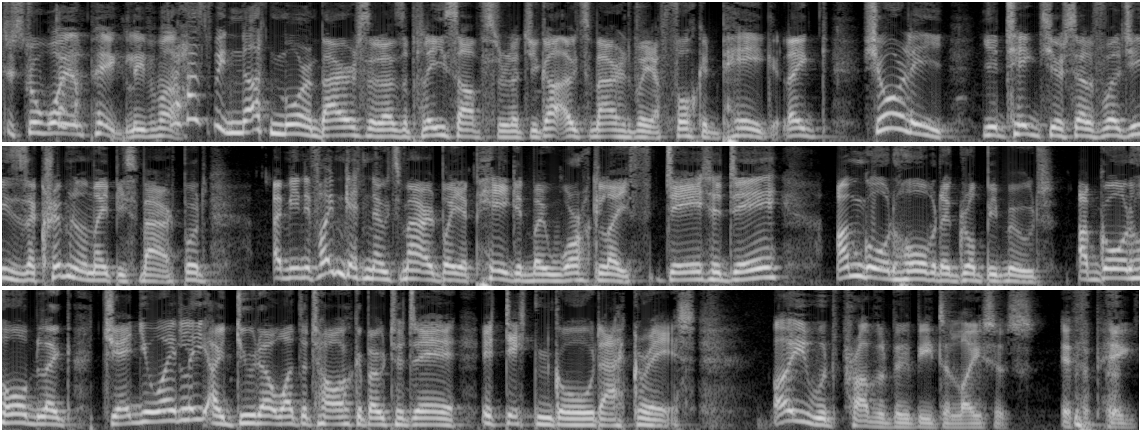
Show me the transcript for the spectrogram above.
Just a wild pig, leave him on. There has to be nothing more embarrassing as a police officer that you got outsmarted by a fucking pig. Like, surely you'd think to yourself, well, Jesus, a criminal might be smart, but I mean, if I'm getting outsmarted by a pig in my work life day to day, I'm going home in a grumpy mood. I'm going home like, genuinely, I do not want to talk about today. It didn't go that great. I would probably be delighted if a pig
